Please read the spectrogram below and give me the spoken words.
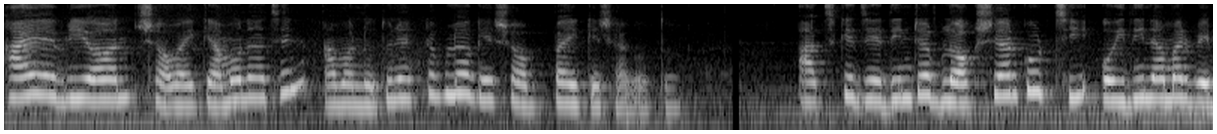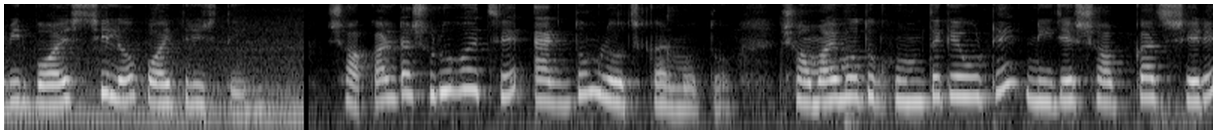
হাই এভরিওয়ান সবাই কেমন আছেন? আমার নতুন একটা ব্লগে সবাইকে স্বাগত। আজকে যে দিনটা ব্লগ শেয়ার করছি, ওই দিন আমার বেবির বয়স ছিল পঁয়ত্রিশ দিন। সকালটা শুরু হয়েছে একদম রোজকার মতো। সময় মতো ঘুম থেকে উঠে নিজের সব কাজ সেরে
